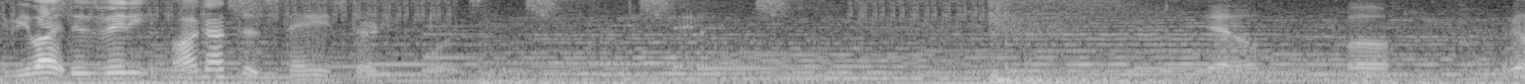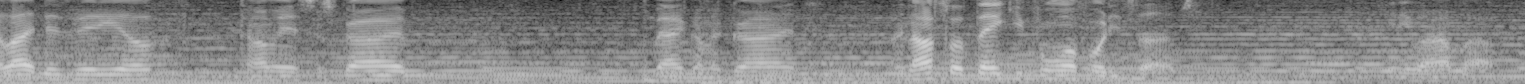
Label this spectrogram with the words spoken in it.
if you like this video, oh, I got to stage 34 if you like this video, comment, subscribe. Back on the grind. And also thank you for 140 subs. Anyway, I'm out.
